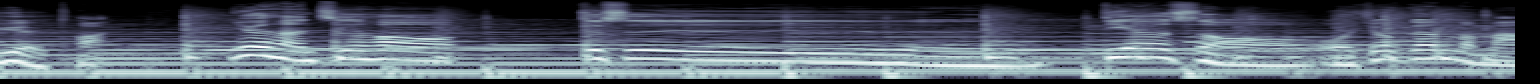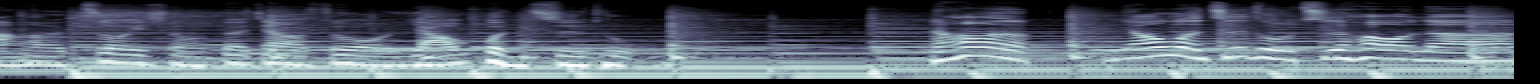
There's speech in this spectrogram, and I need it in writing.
乐团。乐团之后，就是第二首我就跟妈妈合作一首歌，叫做《摇滚之徒》。然后《摇滚之徒》之后呢？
